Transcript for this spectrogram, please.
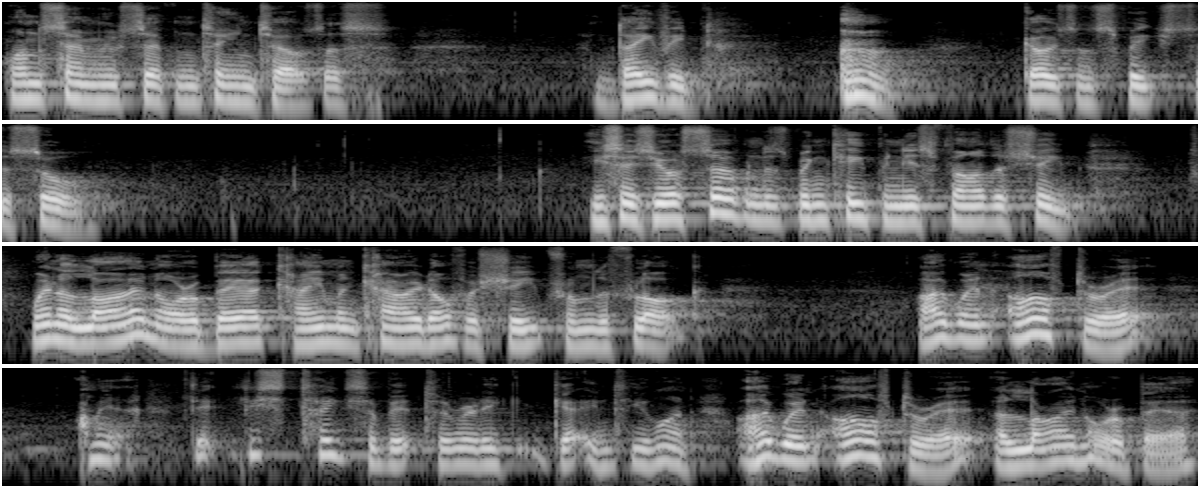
1 Samuel 17 tells us David goes and speaks to Saul. He says, Your servant has been keeping his father's sheep. When a lion or a bear came and carried off a sheep from the flock, I went after it I mean, this takes a bit to really get into your mind. I went after it, a lion or a bear,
